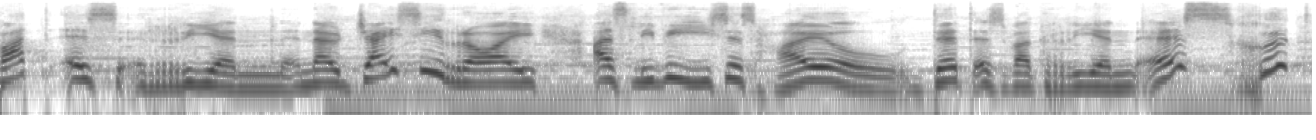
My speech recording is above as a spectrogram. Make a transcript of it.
Wat is reën? Nou JC raai as liewe Jesus huil, dit is wat reën is. Goed.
